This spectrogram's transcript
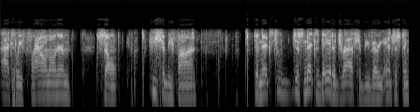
actually frown on him. So he should be fine. The next two, this next day of the draft should be very interesting.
